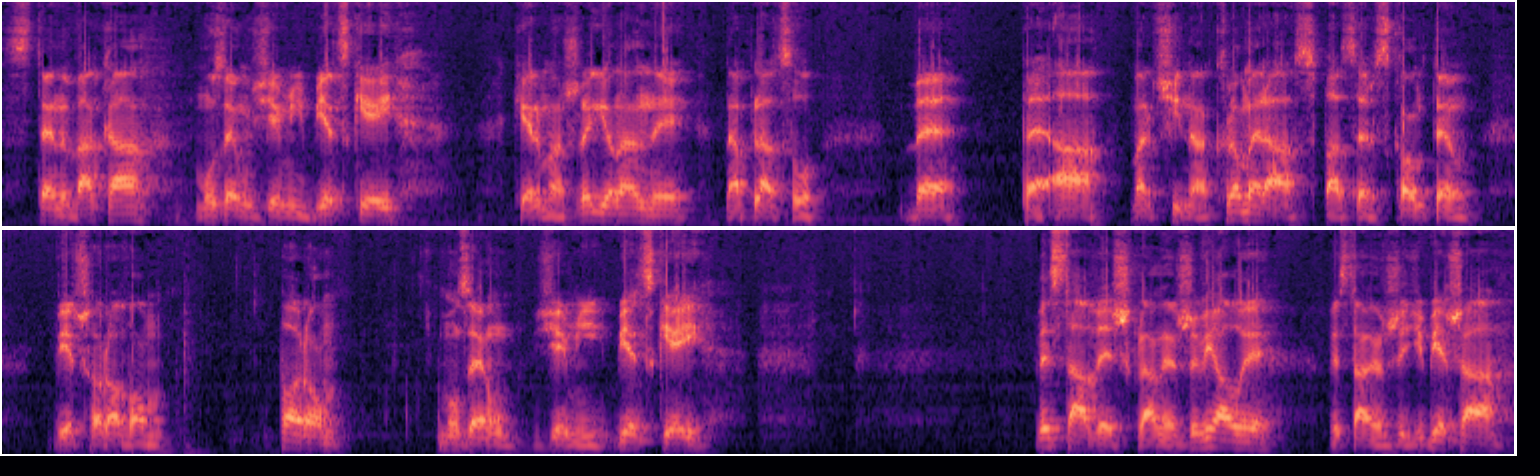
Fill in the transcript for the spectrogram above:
Stenwaka, Muzeum Ziemi Bieckiej, kiermasz regionalny na placu BPA Marcina Kromera, spacer z kątem wieczorową porą, Muzeum Ziemi Bieckiej, wystawy Szklane Żywioły, wystawę Żydzi Biecza,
